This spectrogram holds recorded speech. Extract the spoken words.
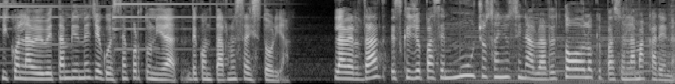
Y con la bebé también me llegó esta oportunidad de contar nuestra historia. La verdad es que yo pasé muchos años sin hablar de todo lo que pasó en la Macarena.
